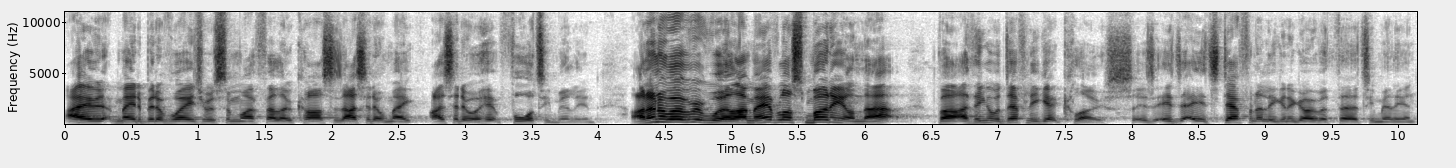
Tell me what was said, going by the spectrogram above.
I made a bit of wager with some of my fellow casters. I said it'll make, I said it will hit 40 million. I don't know whether it will. I may have lost money on that, but I think it will definitely get close. It's, it's, it's definitely going to go over 30 million.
